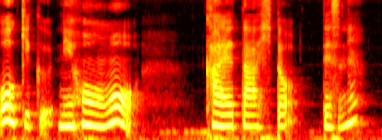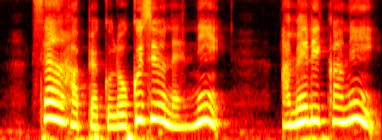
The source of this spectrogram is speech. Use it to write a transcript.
大きく日本を変えた人ですね。1860年にアメリカに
